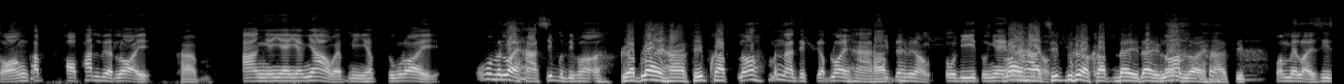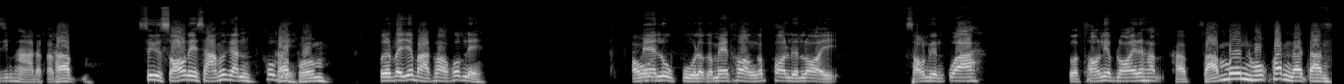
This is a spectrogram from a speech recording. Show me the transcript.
สองครับพอพันธุ์เลือดลอยครับอ่างใหญ่ๆยาวๆแบบนี้ครับสูงร้อย โอ้มันร้อยห้าสิบบนที่พอเกือบร้อยห้าสิบครับเนาะมันน่าจะเกือบร้อยห้าครัสิบบได้พี่น้องตัวดีตัวใหญ่ร้อยห้านะสิบเพื่อครับ ได้ได้ร้อยเนาะร้อยห้าสิบว่าไม่ร้อยสี่สิบห้านะครับครับ ซื้อสองได้สามเหมือนกันครบครับนี่ผม เปิดไปเยอะบาทพอครบนี่เอาแม่ลูกผูแล้วก็แม่ทองก็พอเลือดลอยสองเดือนกว่าตรวจท้องเรียบร้อยนะครับครับสามหมื่นหกพันอาจารย์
